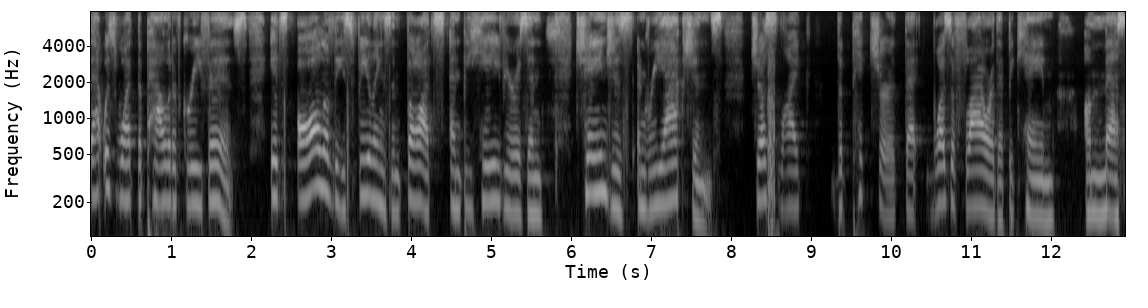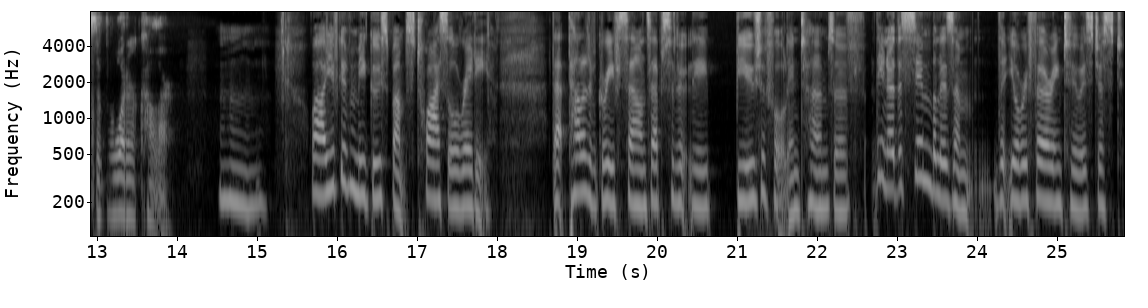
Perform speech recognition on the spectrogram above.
That was what the palette of grief is. It's all of these feelings and thoughts and behaviors and changes and reactions, just like the picture that was a flower that became a mess of watercolor. Mm. Wow, you've given me goosebumps twice already. That palette of grief sounds absolutely beautiful in terms of, you know, the symbolism that you're referring to is just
